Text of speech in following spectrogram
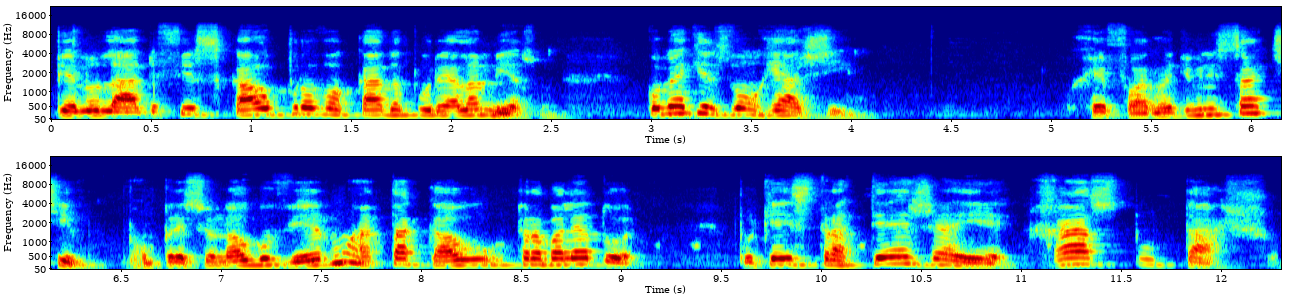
pelo lado fiscal provocada por ela mesma. Como é que eles vão reagir? Reforma administrativa. Vão pressionar o governo a atacar o trabalhador. Porque a estratégia é raspa o tacho,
